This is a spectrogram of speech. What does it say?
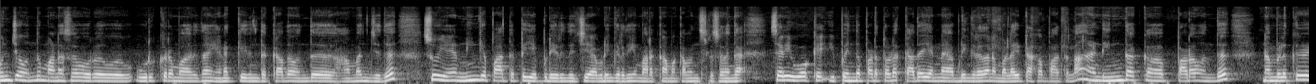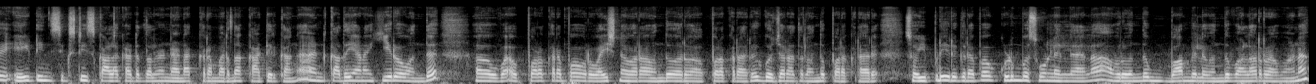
கொஞ்சம் வந்து மனசை ஒரு உருக்கிற மாதிரி தான் எனக்கு இந்த கதை வந்து அமைஞ்சுது. ஸோ நீங்கள் பார்த்துட்டு எப்படி இருந்துச்சு அப்படிங்கிறதையும் மறக்காமல் கமெண்ட்ஸில் சொல்லுங்கள் சரி ஓகே இப்போ இந்த படத்தோட கதை என்ன அப்படிங்கிறத நம்ம லைட்டாக பார்த்துலாம் அண்ட் இந்த க படம் வந்து நம்மளுக்கு எயிட்டீன் சிக்ஸ்டீஸ் காலகட்டத்தில் நடக்கிற மாதிரி தான் காட்டியிருக்காங்க. அண்ட் கதையான ஹீரோ வந்து பிறக்கிறப்போ வ- ஒரு வைஷ்ணவராக வந்து ஒரு பிறக்கிறாரு. குஜராத்தில் வந்து பிறக்கிறாரு. ஸோ இப்படி இருக்கிறப்போ குடும்ப சூழ்நிலையில் அவர் வந்து பாம்பேயில் வந்து வளர்றமான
